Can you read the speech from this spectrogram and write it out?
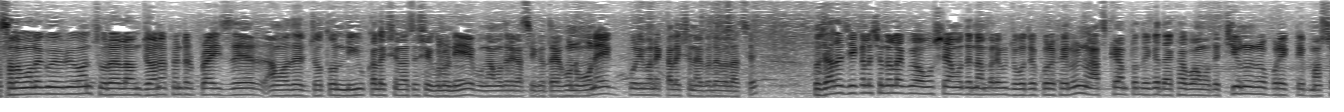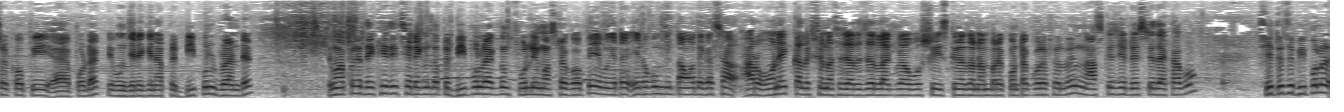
আসসালামু আলাইকুম এভরিওয়ান, চলে এলাম জয়নাফ এন্টারপ্রাইজের আমাদের যত নিউ কালেকশন আছে সেগুলো নিয়ে এবং আমাদের কাছে কিন্তু এখন অনেক পরিমাণে কালেকশন অ্যাভেলেবেল আছে। তো যাদের যে কালেকশনটা লাগবে অবশ্যই আমাদের নাম্বারে যোগাযোগ করে ফেলুন। আজকে আপনাদেরকে দেখাবো আমাদের চিউনের উপর একটি মাস্টার কপি প্রোডাক্ট এবং যেটা কিনা আপনার বিপুল ব্র্যান্ডের এবং আপনাকে দেখিয়ে দিচ্ছি, এটা কিন্তু আপনার বিপুলের একদম ফুললি মাস্টার কপি এবং এটা এরকম কিন্তু আমাদের কাছে আরও অনেক কালেকশন আছে। যাদের যাদের লাগবে অবশ্যই স্ক্রিনে তো নাম্বারে কন্ট্যাক্ট করে ফেলবেন। আজকে যে ড্রেসটি দেখাবো, সেটা হচ্ছে বিপুলের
